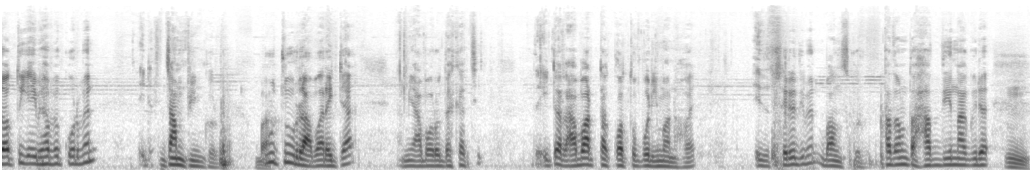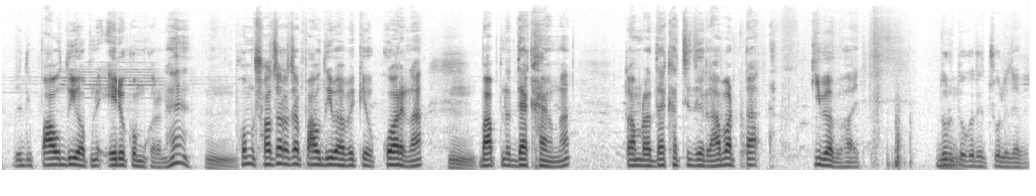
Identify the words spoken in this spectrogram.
যতই এইভাবে করবেন এটা জাম্পিং করবে বাহ। প্রচুর রাবার এটা আমি আবারও দেখাচ্ছি। এটা রাবারটা কত পরিমাণ হয় এই যে ছেড়ে দিবেন বাউন্স করবে সাধারণত হাত দিয়ে না করে যদি পাও দিয়ে আপনি এরকম করেন হ্যাঁ? ফোম সচরাচর পাও দিয়ে ভাবে কেউ করে না বা আপনার দেখায়ও না। তো আমরা দেখাচ্ছি যে রাবারটা কীভাবে হয়। দ্রুত গতিতে চলে যাবে।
